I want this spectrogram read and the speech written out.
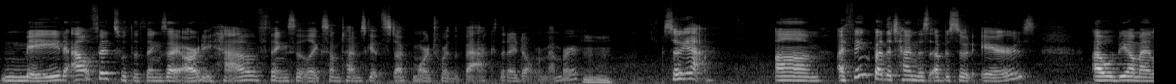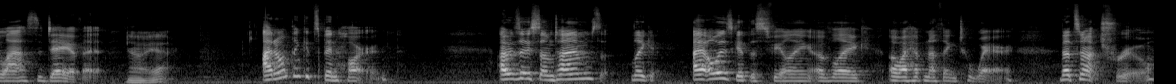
made outfits with the things I already have, things that like sometimes get stuck more toward the back that I don't remember. Mm-hmm. So yeah. Um I think by the time this episode airs, I will be on my last day of it. Oh yeah. I don't think it's been hard. I would say sometimes, like, I always get this feeling of like, oh, I have nothing to wear. That's not true.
